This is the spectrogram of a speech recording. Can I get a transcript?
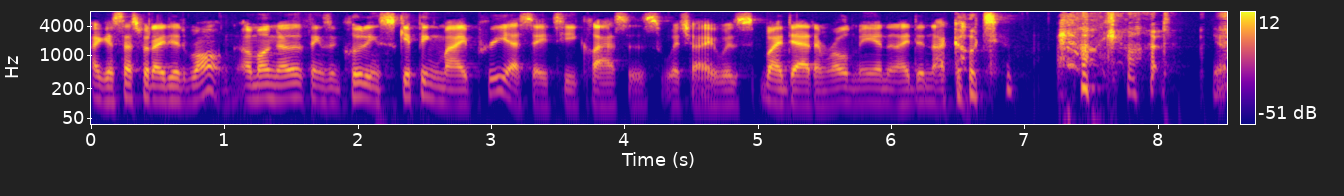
I guess that's what I did wrong, among other things, including skipping my pre SAT classes, which I was my dad enrolled me in and I did not go to. Oh God. Yeah.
